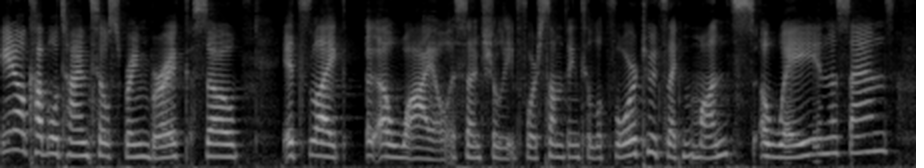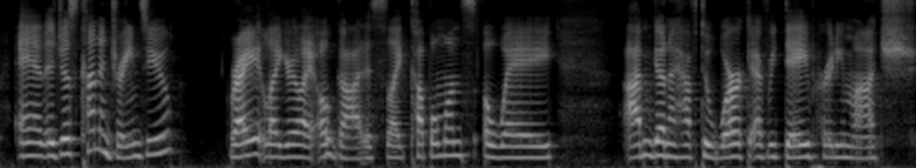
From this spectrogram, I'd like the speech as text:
you know, a couple times till spring break. So it's like a while essentially for something to look forward to. It's like months away in a sense, and it just kind of drains you, right? Like you're like, oh god, it's like couple months away. I'm gonna have to work every day pretty much,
